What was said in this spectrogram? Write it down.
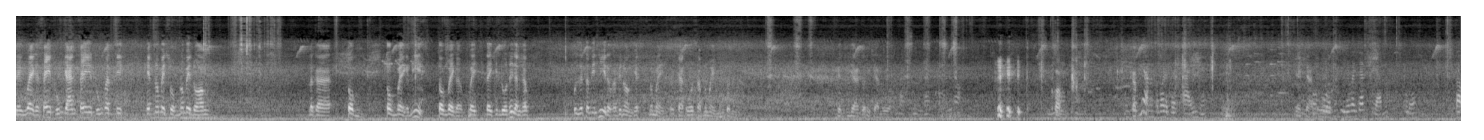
หนึ่งไว้ก็ใส่ถุงยางใส่ถุงพลาสติกเห็ดน้องไม่สมน้องไม่ดอง แล้วก็ต้มต้มไว้ก็มีต้มไว้ก็ไว้ได้กินโดนด้วยกันครับเปิดตะวิธีแล้วครับพี่น้องเห็ดน้องไม่จัดโอสับน้องไม่นี้ตัวนี้ เป็นตัวอย่างตัวนี้แกนโอหลักสี่หลักขายเนาะของกับเนี่ยมันก็บ่ได้ไปขายเนี่ยเนี่ยแกนโอ้โอโหสีไว้จัดเสียมกูเลยเต่า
